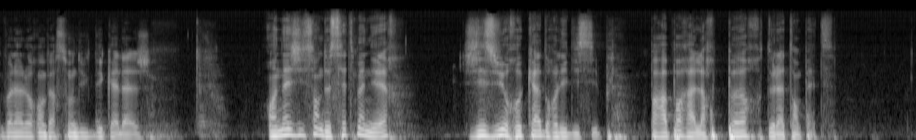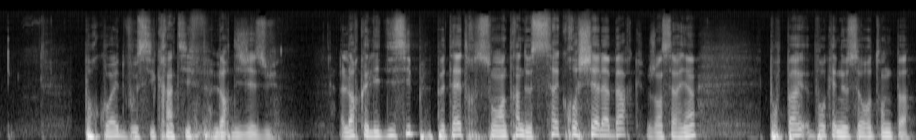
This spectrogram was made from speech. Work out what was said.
Voilà le renversement du décalage. En agissant de cette manière, Jésus recadre les disciples par rapport à leur peur de la tempête. Pourquoi êtes-vous si craintifs leur dit Jésus. Alors que les disciples, peut-être, sont en train de s'accrocher à la barque, j'en sais rien, pour, pour qu'elles ne se retournent pas.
